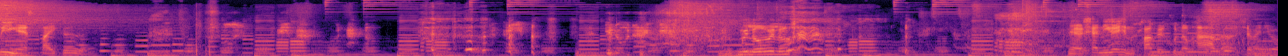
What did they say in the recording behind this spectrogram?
นี่ไงสไตเกอร์ ไม่รู้ไม่รู้ เนี่ยแค่นี้ก็เห็นความเป็นคุณภาพแล้วใช่ไหมนิว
